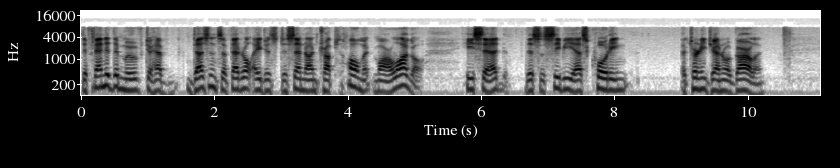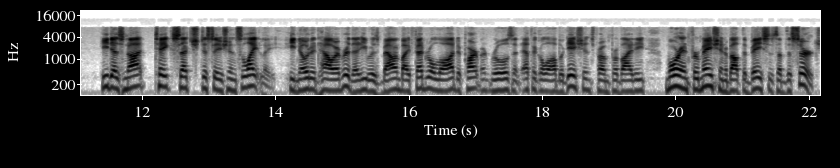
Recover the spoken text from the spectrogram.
defended the move to have dozens of federal agents descend on Trump's home at Mar-a-Lago. he said, this is CBS quoting Attorney General Garland, he does not take such decisions lightly. He noted, however, that he was bound by federal law, department rules, and ethical obligations from providing more information about the basis of the search.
